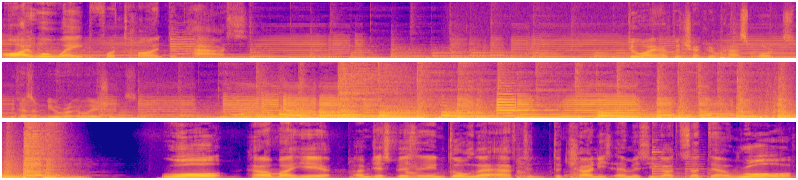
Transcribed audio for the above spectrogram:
I will wait for time to pass. Do I have to check your passports because of new regulations? Whoa! How am I here? I'm just visiting Dogla after the Chinese embassy got shut down. Whoa!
